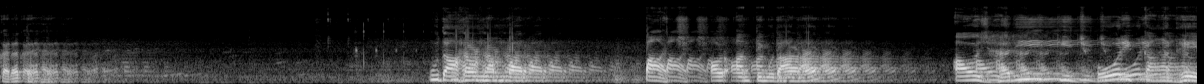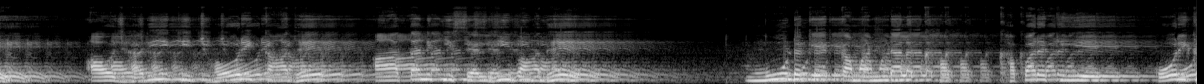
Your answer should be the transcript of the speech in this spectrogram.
करत है। उदाहरण नंबर पाँच और अंतिम उदाहरण है। औझरी की झोरी कांधे, औझरी की झोरी कांधे, आतन की सेल्ही बांधे। मूड के कमंडल खपर किए कोरिक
